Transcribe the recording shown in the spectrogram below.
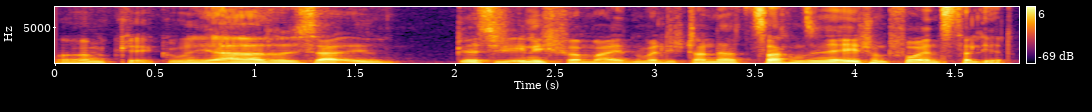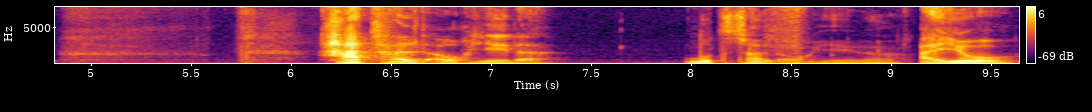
Ah, Okay, gut. Ja, also ich sage, lässt sich eh nicht vermeiden, weil die Standardsachen sind ja eh schon vorinstalliert. Hat halt auch jeder. Nutzt halt auch jeder. Ajo.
